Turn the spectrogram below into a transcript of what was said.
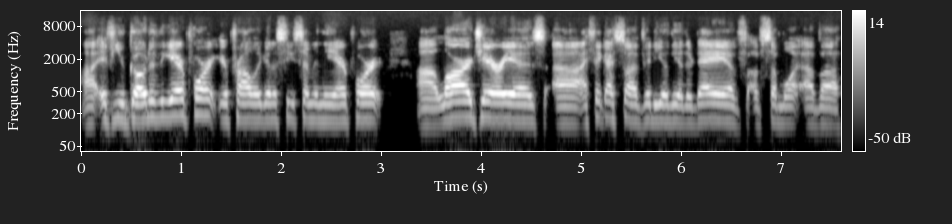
Uh, if you go to the airport, you're probably going to see some in the airport. Uh, large areas. Uh, I think I saw a video the other day of of somewhat of a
